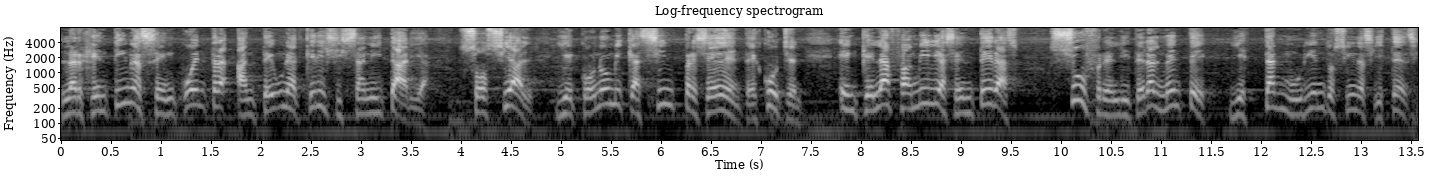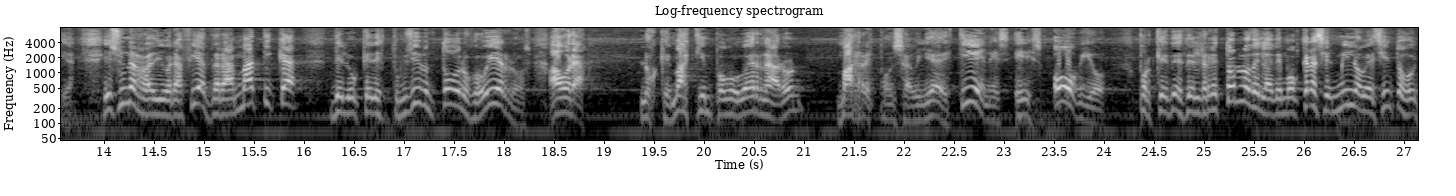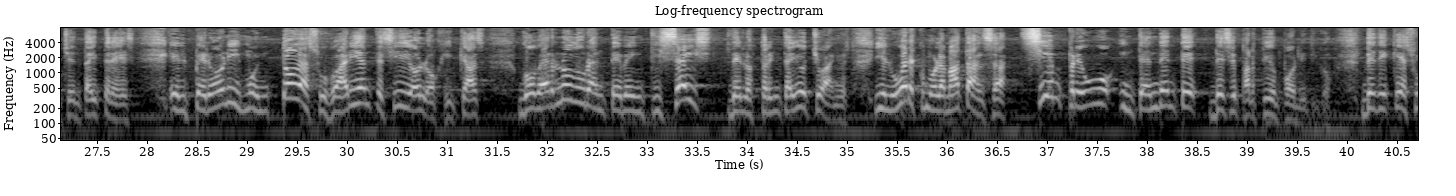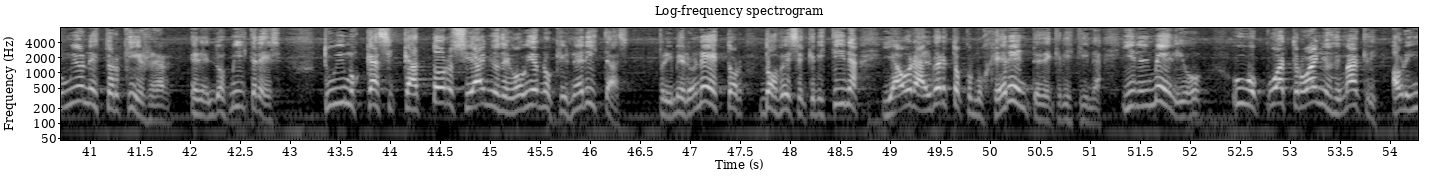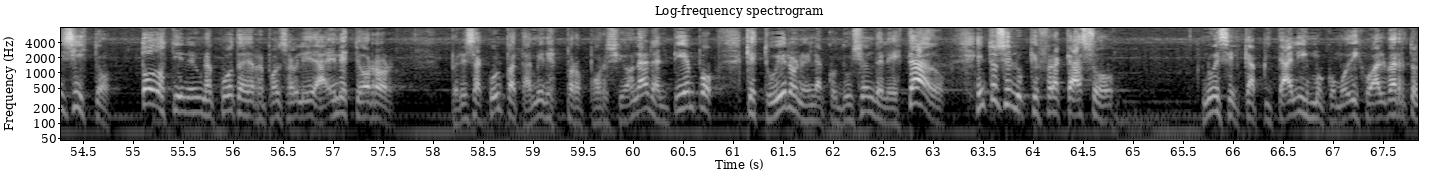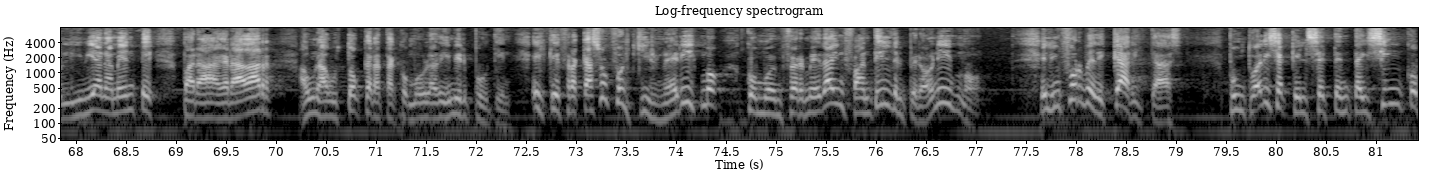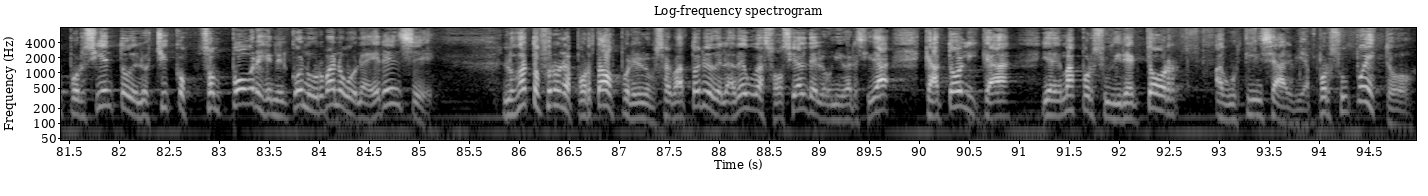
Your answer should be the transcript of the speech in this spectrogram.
La Argentina se encuentra ante una crisis sanitaria, social y económica sin precedentes. Escuchen, en que las familias enteras sufren literalmente y están muriendo sin asistencia. Es una radiografía dramática de lo que destruyeron todos los gobiernos. Ahora, los que más tiempo gobernaron, más responsabilidades tienen, es obvio porque desde el retorno de la democracia en 1983, el peronismo en todas sus variantes ideológicas gobernó durante 26 de los 38 años. Y en lugares como La Matanza siempre hubo intendente de ese partido político. Desde que asumió Néstor Kirchner en el 2003, tuvimos casi 14 años de gobierno kirchneristas primero Néstor, dos veces Cristina y ahora Alberto como gerente de Cristina. Y en el medio hubo cuatro años de Macri. Ahora insisto, todos tienen una cuota de responsabilidad en este horror. Pero esa culpa también es proporcional al tiempo que estuvieron en la conducción del Estado. Entonces lo que fracasó no es el capitalismo, como dijo Alberto livianamente, para agradar a un autócrata como Vladimir Putin. El que fracasó fue el kirchnerismo como enfermedad infantil del peronismo. El informe de Cáritas puntualiza que el 75% de los chicos son pobres en el conurbano bonaerense. Los datos fueron aportados por el Observatorio de la Deuda Social de la Universidad Católica y además por su director, Agustín Salvia. Por supuesto,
